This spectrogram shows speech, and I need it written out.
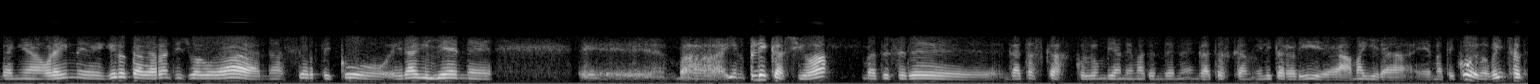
baina orain e, gero eta garrantzitsuago da nazioarteko eragileen e, e, ba, implikazioa, batez ere gatazka, Kolombian ematen den gatazka militarari e, amaiera emateko, edo behintzat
